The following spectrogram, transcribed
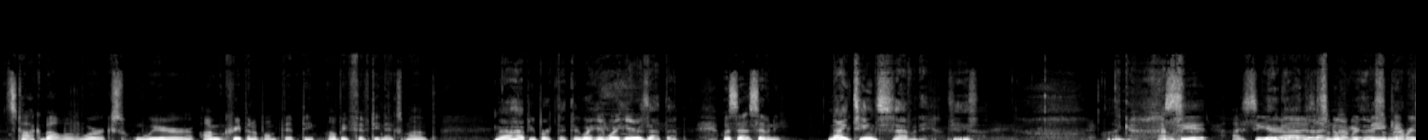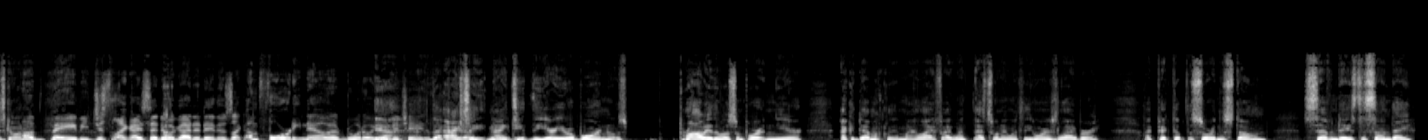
Let's talk about what works. We're I'm creeping up on 50. I'll be 50 next month. Well, happy birthday to you. What, what year is that then? What's that? 70. 1970. Jeez. I see it. I see your Yeah, eyes. there's I some know memory- there's some memories going on. A baby, just like I said to a guy today. There's like, I'm 40 now. What do I need to change? I'm The- like, actually, 19, the year you were born was probably the most important year academically in my life. I went. That's when I went to the Orange Library. I picked up the Sword and the Stone, Seven Days to Sunday,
